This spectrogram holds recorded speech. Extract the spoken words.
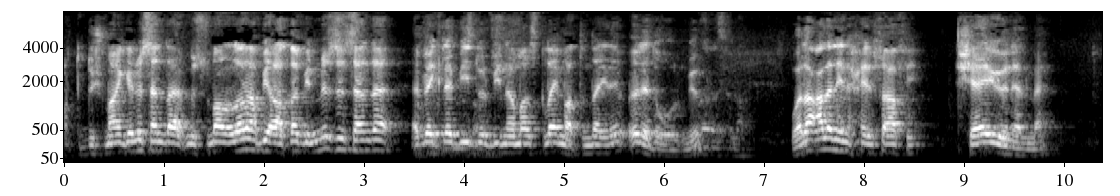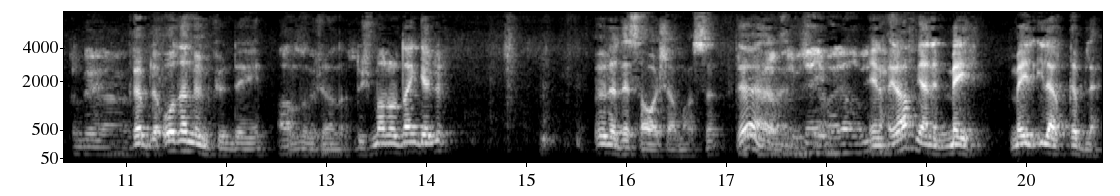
Artık düşman geliyor sen de Müslüman olarak bir ata binmişsin sen de e bekle bir dur bir namaz kılayım hattında yine öyle de olmuyor. Ve la alel inhirafi şeye yönelme. Kıble o da mümkün değil. Anladın inşallah. Düşman oradan gelir. Öyle de savaşamazsın. Değil mi? İnhiraf yani meyl. Meyl ile kıble.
